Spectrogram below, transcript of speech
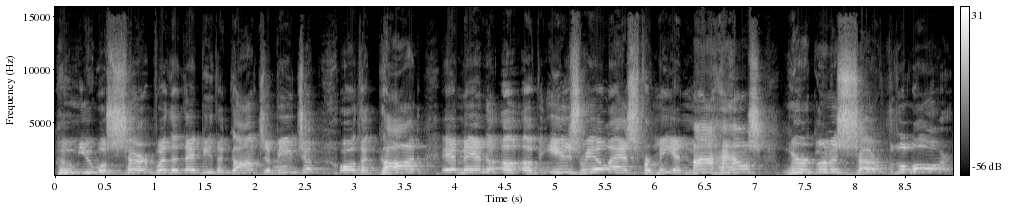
whom you will serve, whether they be the gods of Egypt or the God, amen, uh, of Israel. As for me and my house, we're going to serve the Lord.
